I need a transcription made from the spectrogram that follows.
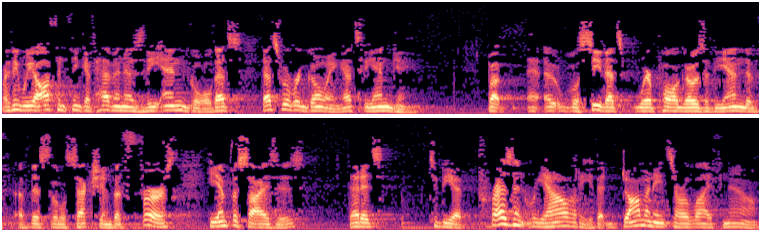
I think we often think of heaven as the end goal. That's, that's where we're going, that's the end game. But uh, uh, we'll see that's where Paul goes at the end of, of this little section. But first, he emphasizes that it's to be a present reality that dominates our life now.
